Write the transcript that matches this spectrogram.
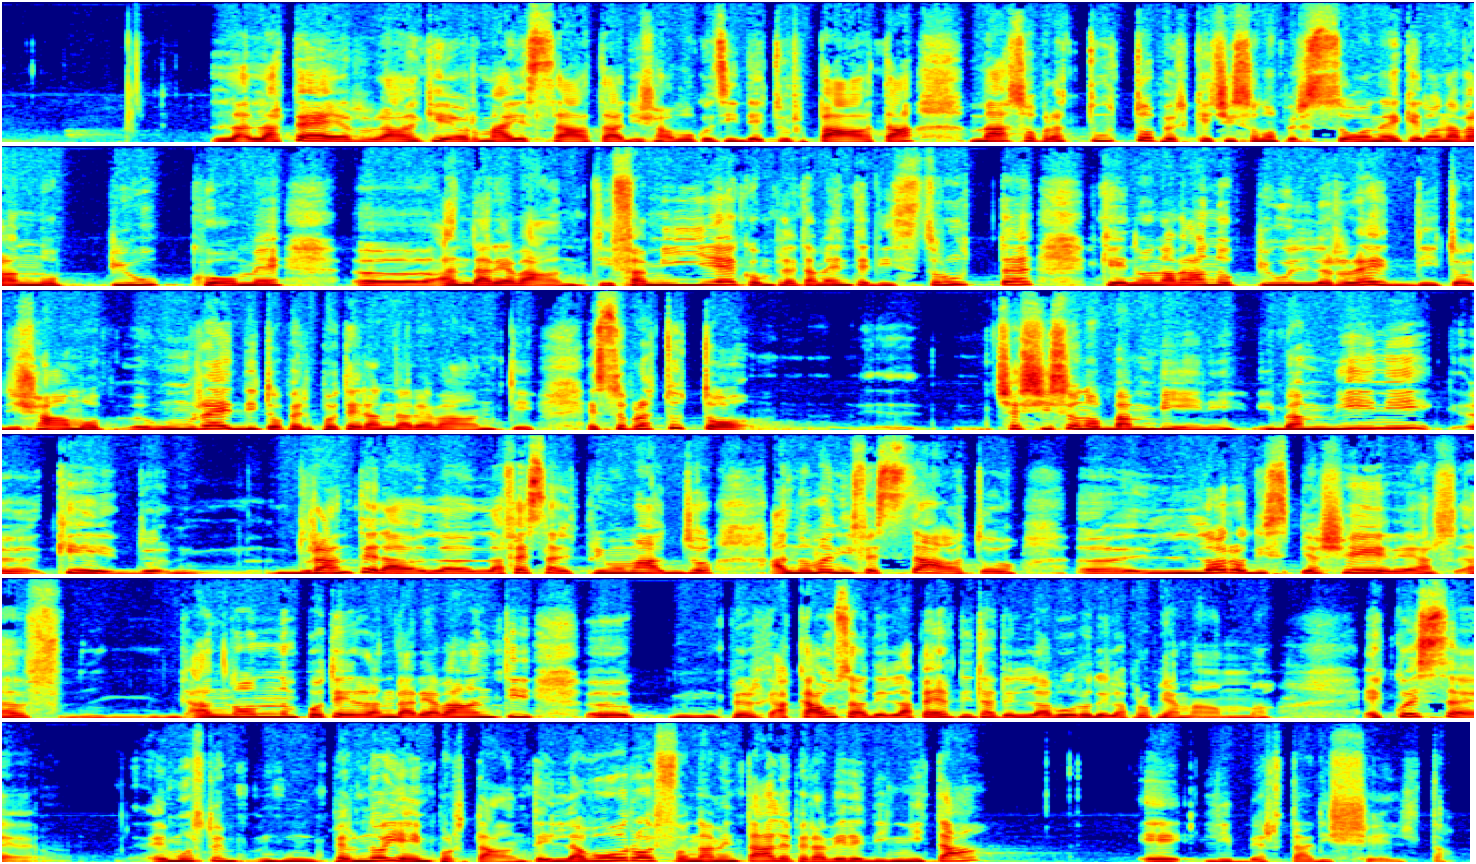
la, la, terra che ormai è stata diciamo così deturpata, ma soprattutto perché ci sono persone che non avranno più come eh, andare avanti, famiglie completamente distrutte che non avranno più il reddito, diciamo, un reddito per poter andare avanti. E soprattutto eh, cioè, ci sono bambini, i bambini eh, che durante la, la, la, festa del primo maggio hanno manifestato eh, il loro dispiacere a, a, a, non poter andare avanti eh, per, a causa della perdita del lavoro della propria mamma. E questo è, è molto, per noi è importante. Il lavoro è fondamentale per avere dignità e libertà di scelta.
